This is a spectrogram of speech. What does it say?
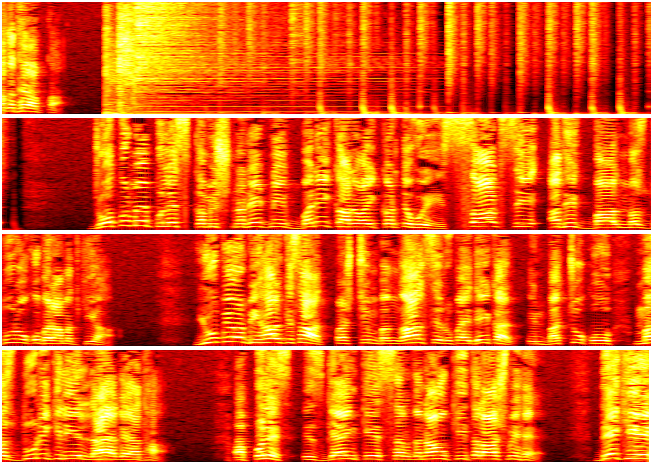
स्वागत है आपका। जोधपुर में पुलिस कमिश्नरेट ने एक बड़ी कार्रवाई करते हुए 60 से अधिक बाल मजदूरों को बरामद किया। यूपी और बिहार के साथ पश्चिम बंगाल से रुपए देकर इन बच्चों को मजदूरी के लिए लाया गया था। अब पुलिस इस गैंग के सरगनाओं की तलाश में है। देखिए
